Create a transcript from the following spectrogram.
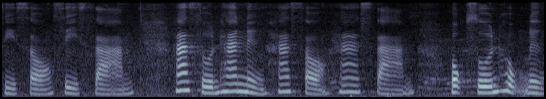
4243 5051 5253 6061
